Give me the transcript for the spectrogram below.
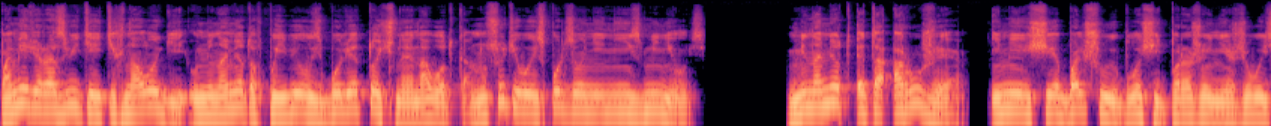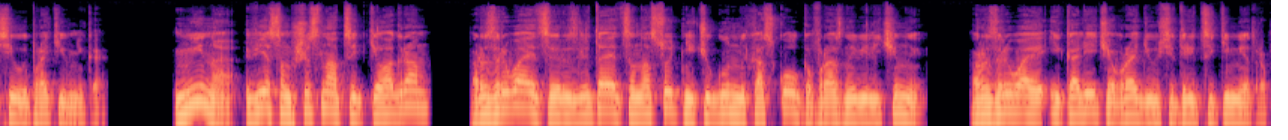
По мере развития технологий у минометов появилась более точная наводка, но суть его использования не изменилась. Миномет – это оружие, имеющее большую площадь поражения живой силы противника. Мина весом 16 килограмм разрывается и разлетается на сотни чугунных осколков разной величины, разрывая и калеча в радиусе 30 метров.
